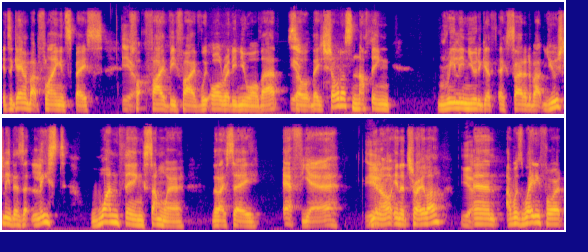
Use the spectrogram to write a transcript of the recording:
it's a game about flying in space. Yeah. Five v five. We already knew all that, so they showed us nothing really new to get excited about. Usually, there's at least one thing somewhere that I say, "F yeah," you know, in a trailer. Yeah. And I was waiting for it,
